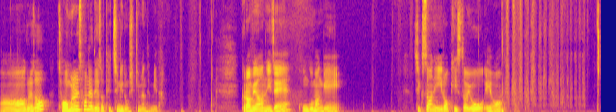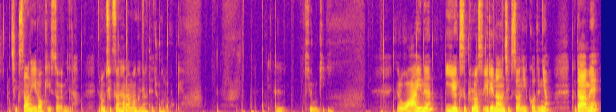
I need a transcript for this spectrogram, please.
아, 그래서 점을 선에 대해서 대칭 이동시키면 됩니다. 그러면 이제 궁금한 게 직선이 이렇게 있어요예요. 직선이 이렇게 있어요입니다. 그럼 직선 하나만 그냥 대충 그려볼게요. 1, 기울기 2. 그리고 y는 2x 플러스 1이라는 직선이 있거든요. 그 다음에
